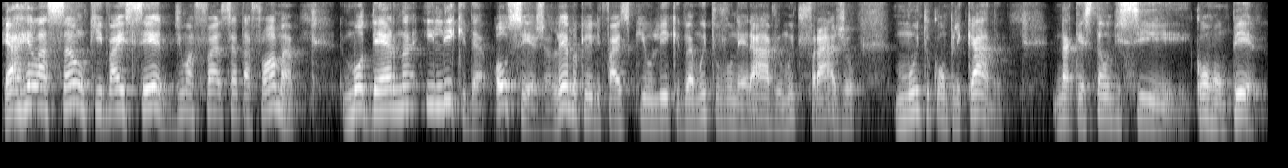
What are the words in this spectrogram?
É a relação que vai ser de uma certa forma moderna e líquida. Ou seja, lembra que ele faz que o líquido é muito vulnerável, muito frágil, muito complicado? na questão de se corromper,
